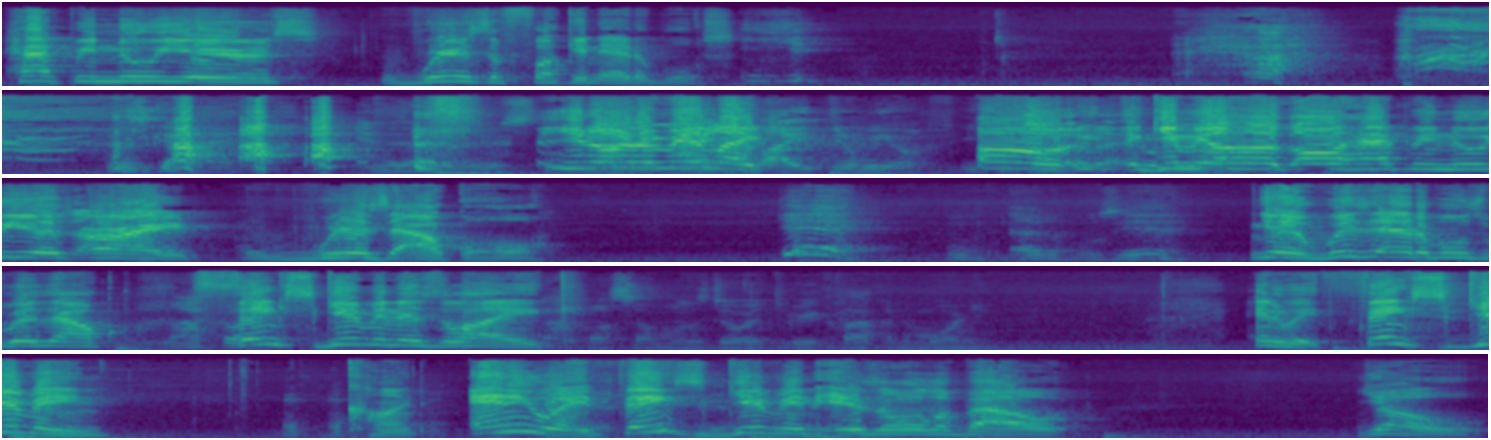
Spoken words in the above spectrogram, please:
Happy New Year's. Where's the fucking edibles? forth. Ha. this guy and his edibles. You know what I mean? Like- like me. Oh, give me a hug. Oh, Happy New Year's. All right. Where's the alcohol? Yeah, edibles. Yeah. Yeah, where's the edibles? Where's the alcohol? Thanksgiving is like Knock on someone's door at three o'clock in the morning. anyway. Thanksgiving, cunt. Anyway, Thanksgiving is all about yo.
